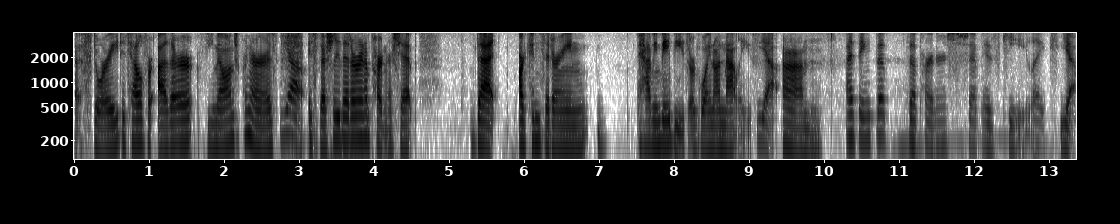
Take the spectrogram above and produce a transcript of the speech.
uh, story to tell for other female entrepreneurs, Yeah. especially that are in a partnership that are considering having babies or going on mat leave. Yeah. Um, I think the the partnership is key. Like Yeah.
